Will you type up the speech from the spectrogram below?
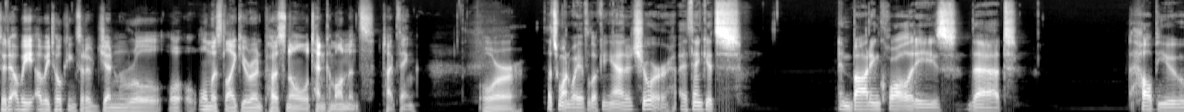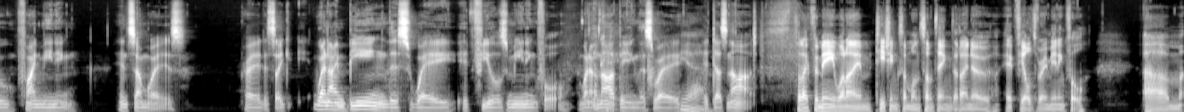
So are we are we talking sort of general, or, or almost like your own personal Ten Commandments type thing, or That's one way of looking at it. Sure. I think it's embodying qualities that help you find meaning in some ways. Right? It's like when I'm being this way, it feels meaningful. When I'm not being this way, Yeah. it does not. So, like for me, when I'm teaching someone something that I know, it feels very meaningful. Um,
